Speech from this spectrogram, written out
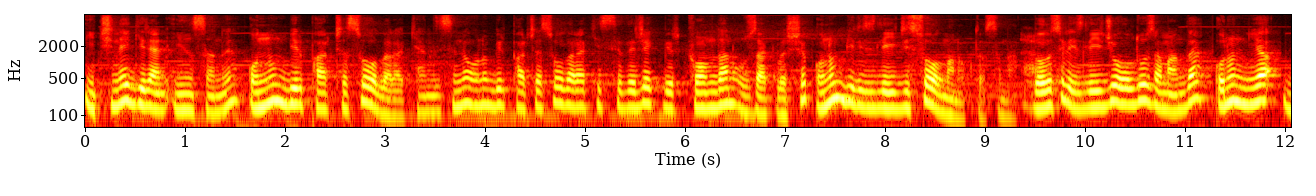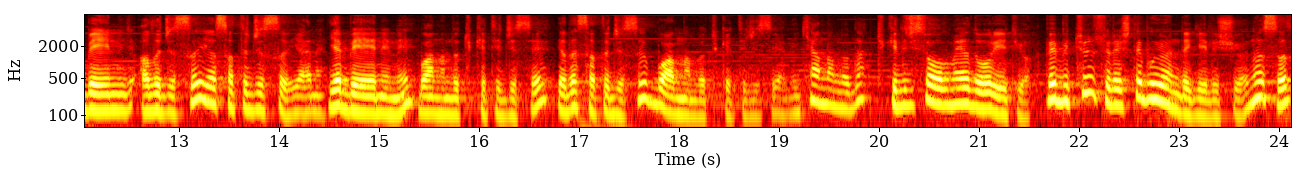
içine giren insanı onun bir parçası olarak, kendisini onun bir parçası olarak hissedecek bir formdan uzaklaşıp onun bir izleyicisi olma noktasına. Dolayısıyla izleyici olduğu zaman da onun ya beğeni alıcısı ya satıcısı yani ya beğenini bu anlamda tüketicisi ya da satıcısı bu anlamda tüketicisi. Yani iki anlamda da tüketicisi olmaya doğru itiyor. Ve bütün süreçte bu yönde gelişiyor. Nasıl?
